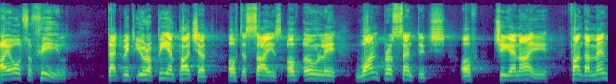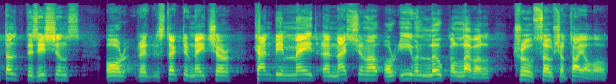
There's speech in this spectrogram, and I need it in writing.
I also feel that with European budget of the size of only one percentage of GNI, fundamental decisions or restrictive nature can be made at national or even local level through social dialogue.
